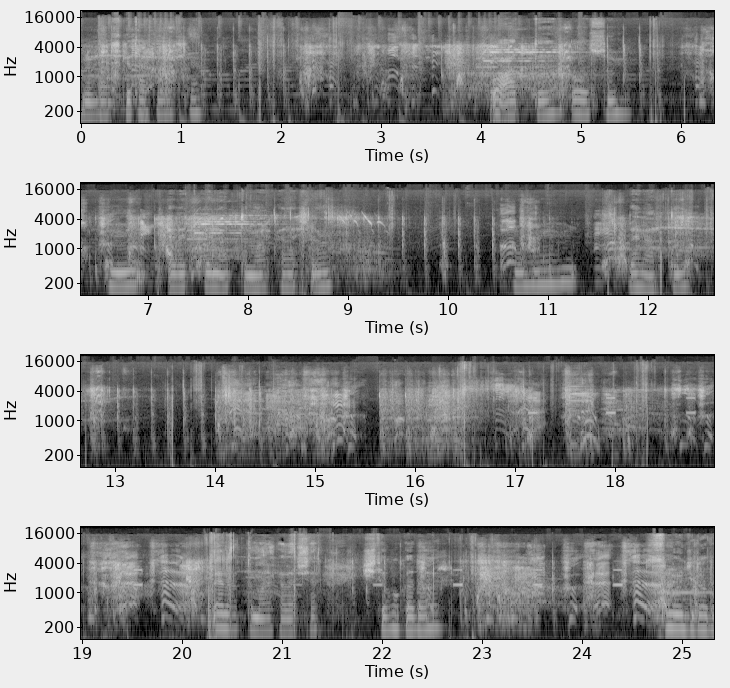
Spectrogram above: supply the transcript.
Yine basket arkadaşlar. O attı olsun. Hmm, evet ben attım arkadaşlar. Hmm, ben attım. Ben attım arkadaşlar. İşte bu kadar. Sunucu da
